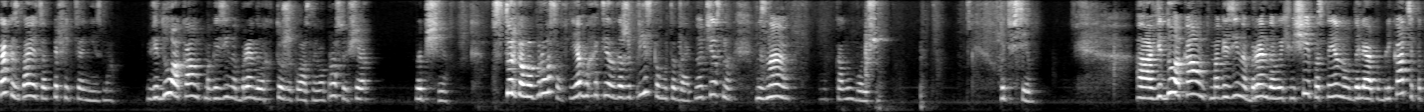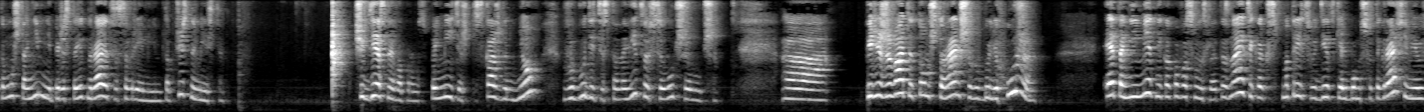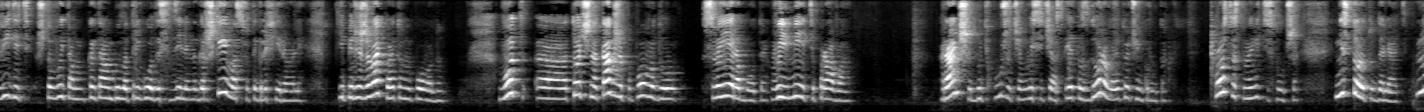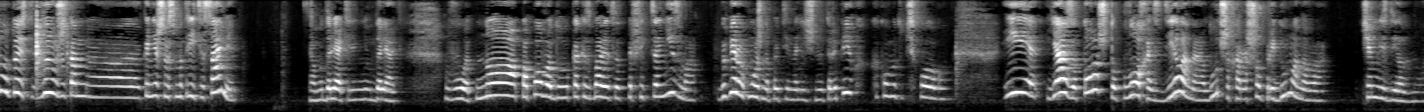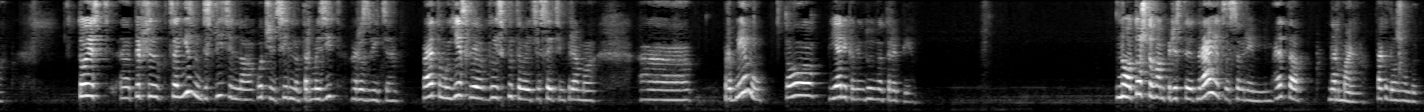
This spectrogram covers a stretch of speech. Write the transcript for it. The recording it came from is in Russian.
Как избавиться от перфекционизма? Веду аккаунт магазина брендовых, тоже классный вопрос, вообще, вообще. Столько вопросов, я бы хотела даже приз кому-то дать, но честно, не знаю, кому больше. Хоть всем. А, веду аккаунт магазина брендовых вещей, постоянно удаляю публикации, потому что они мне перестают нравиться со временем. Топчусь на месте. Чудесный вопрос. Поймите, что с каждым днем вы будете становиться все лучше и лучше. А, переживать о том, что раньше вы были хуже, это не имеет никакого смысла. Это знаете, как смотреть свой детский альбом с фотографиями и увидеть, что вы там, когда вам было три года, сидели на горшке и вас фотографировали, и переживать по этому поводу. Вот э, точно так же по поводу своей работы. Вы имеете право раньше быть хуже, чем вы сейчас. И это здорово, это очень круто. Просто становитесь лучше. Не стоит удалять. Ну, то есть вы уже там, э, конечно, смотрите сами, там удалять или не удалять. Вот. Но по поводу, как избавиться от перфекционизма, во-первых, можно пойти на личную терапию к какому-то психологу. И я за то, что плохо сделанное лучше хорошо придуманного, чем не сделанного. То есть э, перфекционизм действительно очень сильно тормозит развитие. Поэтому если вы испытываете с этим прямо э, проблему, то я рекомендую на терапию. Но то, что вам перестает нравиться со временем, это нормально. Так и должно быть.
